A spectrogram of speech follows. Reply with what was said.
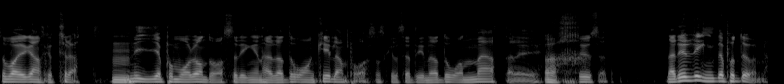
så var jag ganska trött. Mm. Nio på morgonen då så ringer den här radonkillen på som skulle sätta in radonmätare i Ugh. huset. När det ringde på dörren,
